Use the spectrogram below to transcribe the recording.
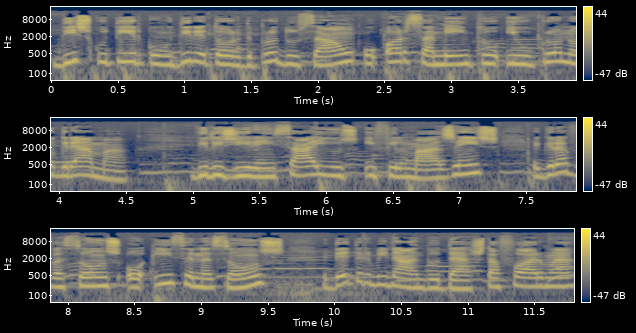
discutir com o diretor de produção o orçamento e o cronograma, dirigir ensaios e filmagens, gravações ou encenações, determinando desta forma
